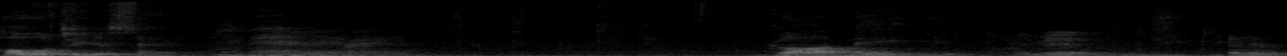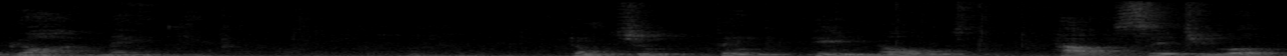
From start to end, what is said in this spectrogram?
Hold to your stand. Amen. God made you. Amen. And if God made you, don't you think he knows how to set you up with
